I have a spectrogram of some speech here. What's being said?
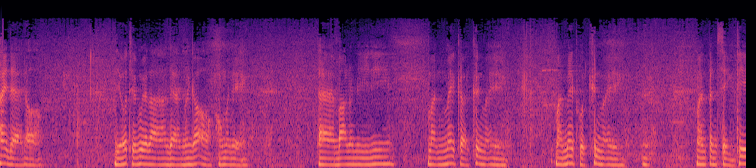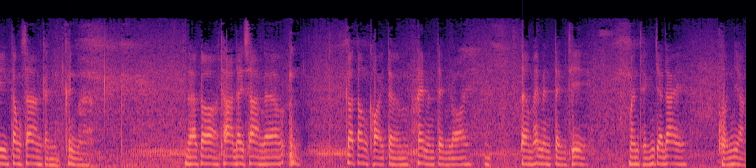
ให้แดดออก เดี๋ยวถึงเวลาแดดมันก็ออกของมันเอง แต่บารมีนี้มันไม่เกิดขึ้นมาเอง มันไม่ผุดขึ้นมาเอง มันเป็นสิ่งที่ต้องสร้างกันขึ้นมา แล้วก็ถ้าได้สร้างแล้ว ก็ต้องคอยเติมให้มันเต็มร้อย เติมให้มันเต็มที่ มันถึงจะได้ผลอย่าง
